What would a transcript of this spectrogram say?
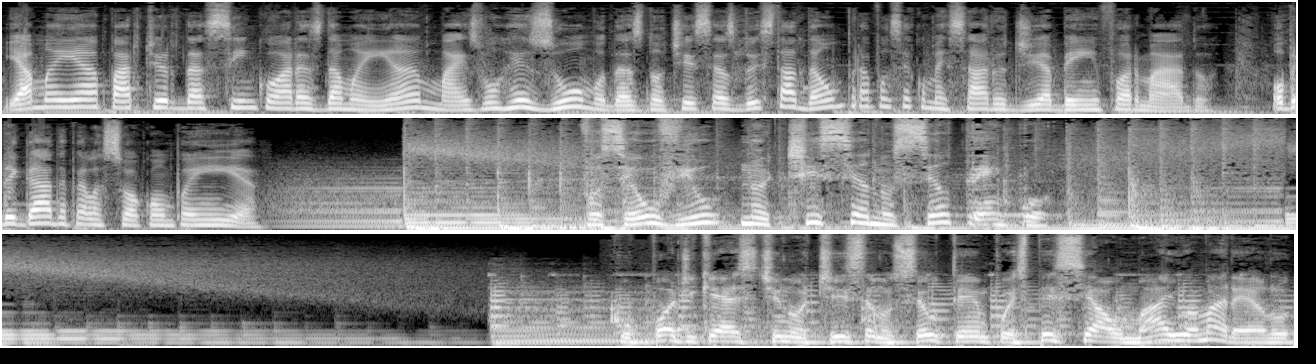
E amanhã, a partir das 5 horas da manhã, mais um resumo das notícias do Estadão para você começar o dia bem informado. Obrigada pela sua companhia. Você ouviu Notícia no seu tempo. O podcast Notícia no seu tempo especial Maio Amarelo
